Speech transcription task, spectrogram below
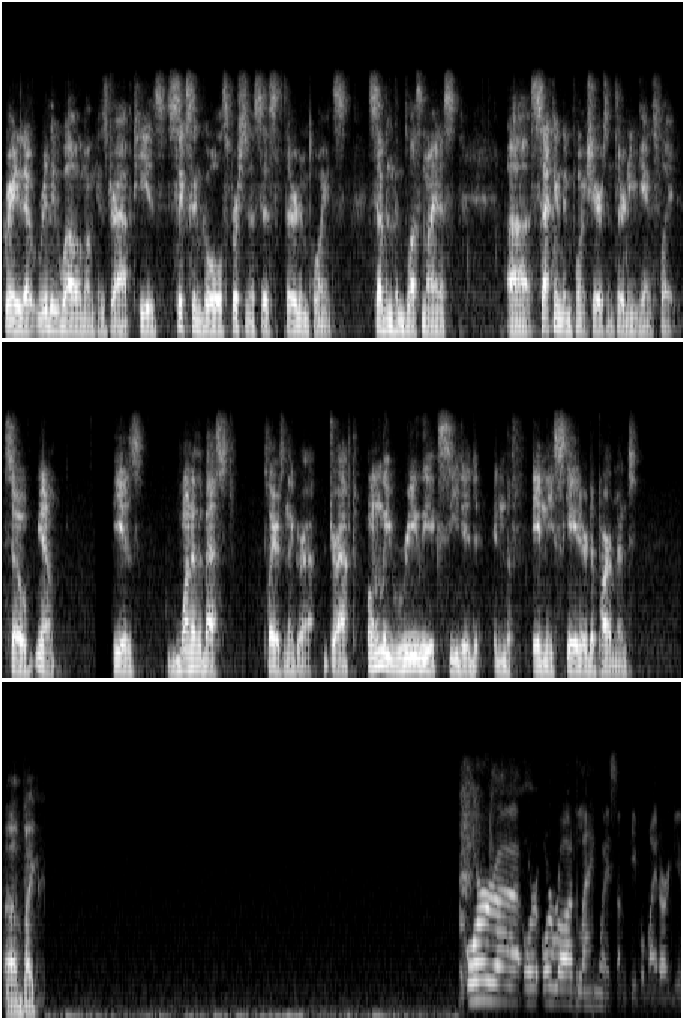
graded out really well among his draft. He is sixth in goals, first in assists, third in points, seventh in plus minus, uh, second in point shares, and third in games played. So you know he is one of the best players in the gra- draft. Only really exceeded in the in the skater department uh, by or uh, or or Rod Langway, some people might argue.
